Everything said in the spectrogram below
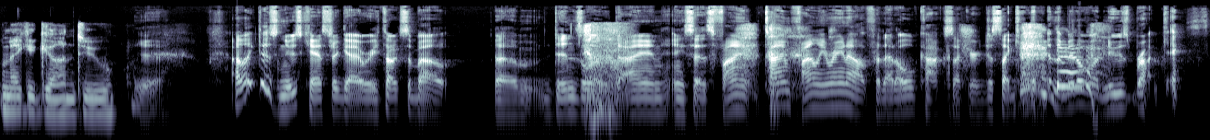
Naked Gun too. Yeah, I like this newscaster guy where he talks about um, Denslow dying, and he says, "Fine, time finally ran out for that old cocksucker," just like in the middle of a news broadcast.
